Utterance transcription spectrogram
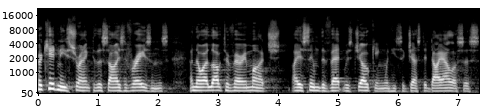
Her kidneys shrank to the size of raisins, and though I loved her very much, I assumed the vet was joking when he suggested dialysis.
